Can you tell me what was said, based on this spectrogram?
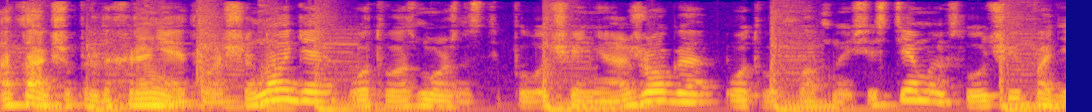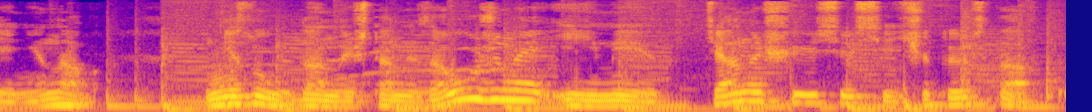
а также предохраняет ваши ноги от возможности получения ожога от выхлопной системы в случае падения на бок. Внизу данные штаны заужены и имеют тянущуюся сетчатую вставку,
